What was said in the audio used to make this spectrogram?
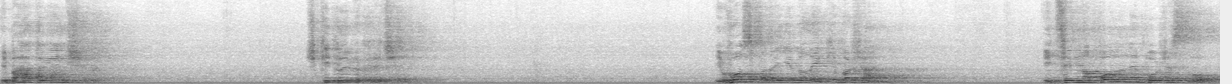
і багато інших шкідливих речей. І в Господа є велике бажання. І цим наповнене Боже Слово,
